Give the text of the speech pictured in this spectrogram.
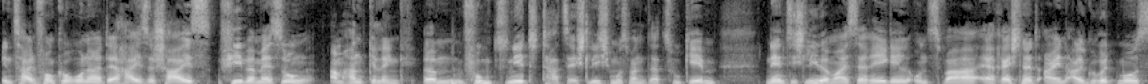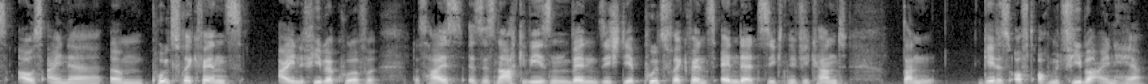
in Zeiten von Corona der heiße Scheiß Fiebermessung am Handgelenk. Ähm, funktioniert tatsächlich, muss man dazugeben. Nennt sich Liebermeisterregel und zwar errechnet ein Algorithmus aus einer ähm, Pulsfrequenz eine Fieberkurve. Das heißt, es ist nachgewiesen, wenn sich die Pulsfrequenz ändert signifikant, dann geht es oft auch mit Fieber einher.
